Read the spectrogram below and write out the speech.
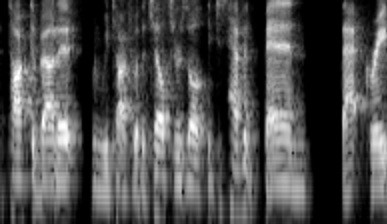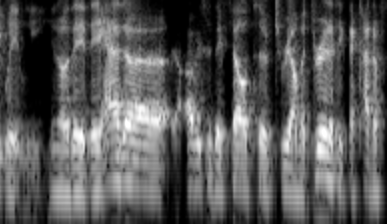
I talked about it when we talked about the Chelsea result. They just haven't been that great lately. You know, they they had a obviously they fell to, to Real Madrid. I think that kind of,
